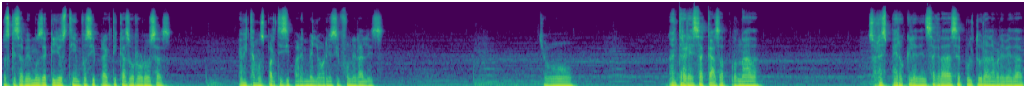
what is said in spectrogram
los que sabemos de aquellos tiempos y prácticas horrorosas, evitamos participar en velorios y funerales. Yo no entraré a esa casa por nada. Solo espero que le den sagrada sepultura a la brevedad.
